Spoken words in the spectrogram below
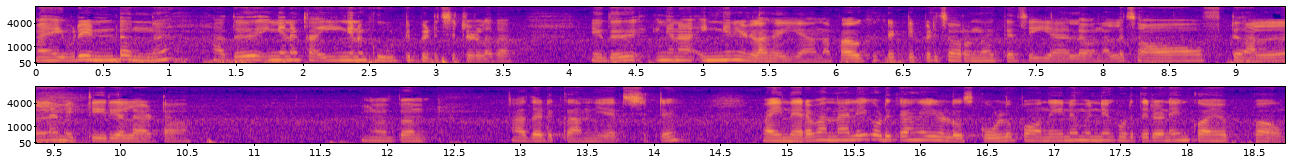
ഇവിടെ ഉണ്ടൊന്ന് അത് ഇങ്ങനെ കൈ ഇങ്ങനെ കൂട്ടി പിടിച്ചിട്ടുള്ളതാ ഇത് ഇങ്ങനെ ഇങ്ങനെയുള്ള കൈയാണ് അപ്പോൾ അവൾക്ക് കെട്ടിപ്പിടിച്ച് ഉറങ്ങുകയൊക്കെ ചെയ്യാമല്ലോ നല്ല സോഫ്റ്റ് നല്ല മെറ്റീരിയലാട്ടോ അപ്പം അതെടുക്കാമെന്ന് വിചാരിച്ചിട്ട് വൈകുന്നേരം വന്നാലേ കൊടുക്കാൻ കഴിയുള്ളൂ. സ്കൂളിൽ പോകുന്നതിന് മുന്നേ കൊടുത്തിട്ടുണ്ടെങ്കിൽ കുഴപ്പമാവും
